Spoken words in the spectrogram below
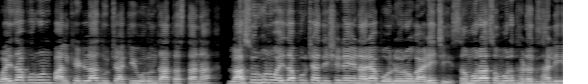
वैजापूरहून पालखेडला दुचाकीवरून जात असताना लासूरहून वैजापूरच्या दिशेने येणाऱ्या बोलेरो गाडीची समोरासमोर धडक झाली.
